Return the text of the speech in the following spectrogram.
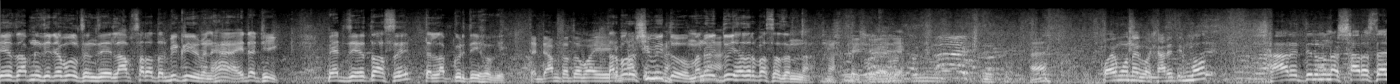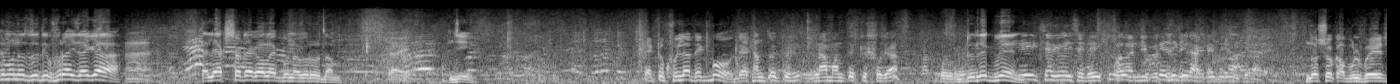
যেহেতু আপনি যেটা বলছেন যে লাভ ছাড়া তার বিক্রি করবেন হ্যাঁ এটা ঠিক। পেট যেহেতু আছে তার লাভ করতেই হবে। দামটা তো ভাই তারপরে সীমিত মানে ওই দুই হাজার পাঁচ হাজার না। হয়ে হ্যাঁ? কয় মনে হইব? সাড়ে তিন মন? সাড়ে তিন মনে আর সাড়ে চার মনে যদি ফুরাই জায়গা হ্যাঁ। তাহলে একশো টাকাও লাগবে না গরুর দাম। জি। একটু খুলে দেখব দেখান তো একটু নাম আনতে একটু সোজা। একটু দেখবেন। দর্শক আবুল ভাইয়ের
